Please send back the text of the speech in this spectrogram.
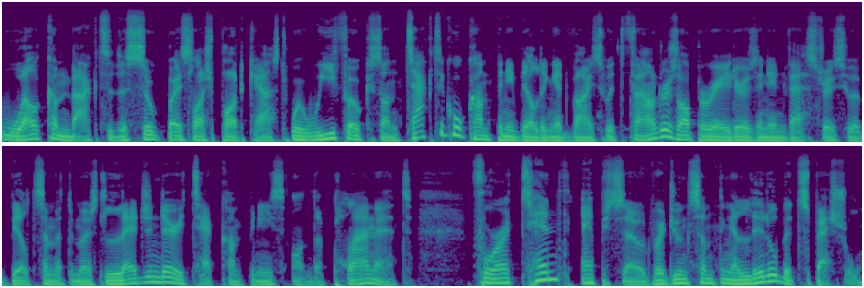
Welcome back to the Soaked by Slush podcast, where we focus on tactical company building advice with founders, operators, and investors who have built some of the most legendary tech companies on the planet. For our 10th episode, we're doing something a little bit special.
